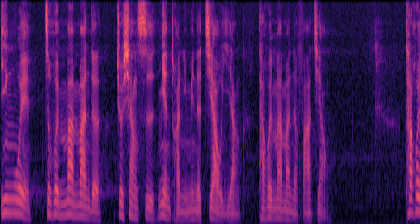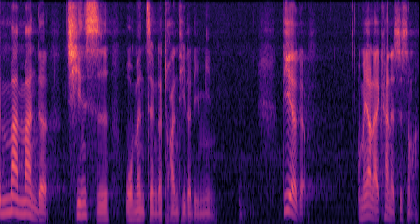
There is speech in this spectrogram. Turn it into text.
因为这会慢慢的，就像是面团里面的酵一样，它会慢慢的发酵，它会慢慢的侵蚀我们整个团体的灵命。第二个，我们要来看的是什么？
